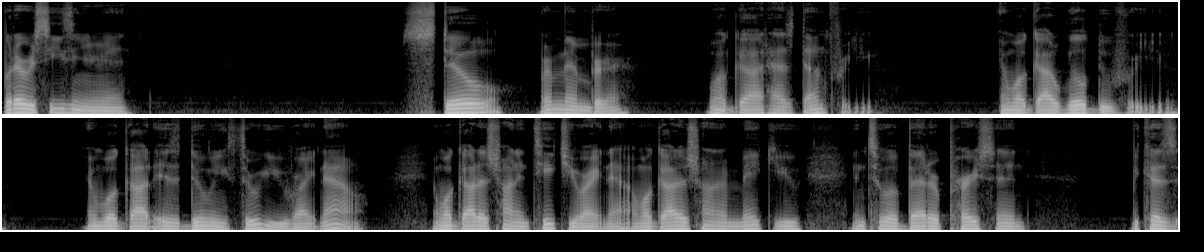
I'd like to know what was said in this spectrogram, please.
Whatever season you're in, still remember what God has done for you and what God will do for you and what God is doing through you right now and what God is trying to teach you right now and what God is trying to make you into a better person because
